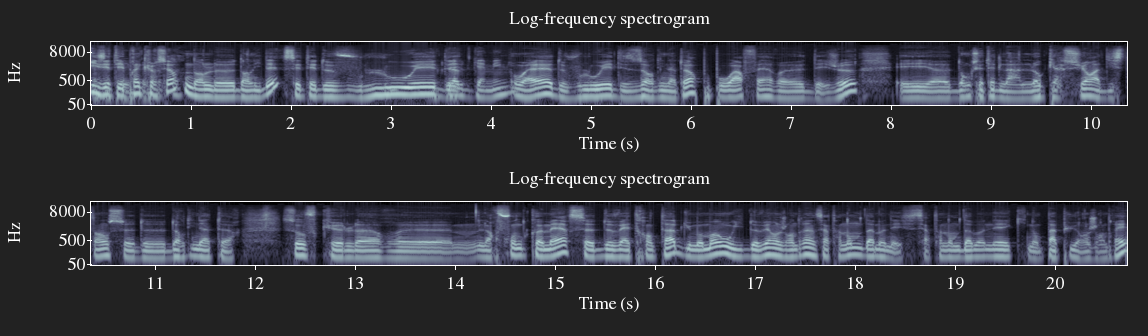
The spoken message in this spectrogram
Ils étaient précurseurs dans le dans l'idée, c'était de vous louer des Cloud gaming. Ouais, de vous louer des ordinateurs pour pouvoir faire euh, des jeux. Et euh, donc, c'était de la location à distance de- d'ordinateurs. Sauf que leur, euh, leur fonds de commerce devait être rentable du moment où ils devaient engendrer un certain nombre d'abonnés. Certain nombre d'abonnés qui n'ont pas pu engendrer.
